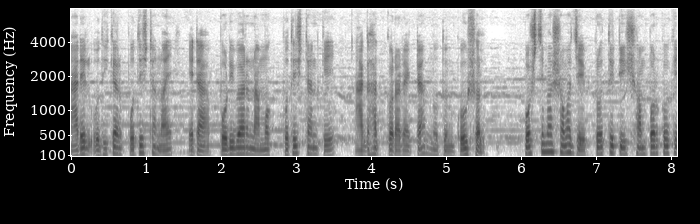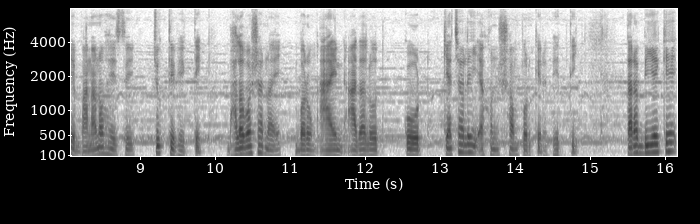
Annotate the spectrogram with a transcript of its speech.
নারীর অধিকার প্রতিষ্ঠা নয়, এটা পরিবার নামক প্রতিষ্ঠানকে আঘাত করার একটা নতুন কৌশল। পশ্চিমা সমাজে প্রতিটি সম্পর্ককে বানানো হয়েছে চুক্তিভিত্তিক। ভালোবাসা নয়, বরং আইন, আদালত, কোর্ট, ক্যাচালেই এখন সম্পর্কের ভিত্তি। তারা বিয়েকে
